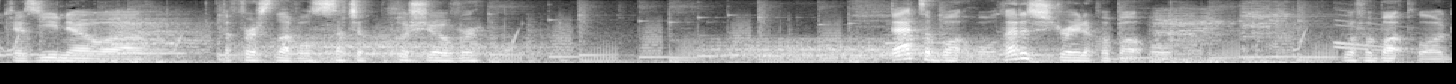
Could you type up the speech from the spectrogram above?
Because you know, uh, the first level is such a pushover. That's a butthole. That is straight up a butthole with a butt plug.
